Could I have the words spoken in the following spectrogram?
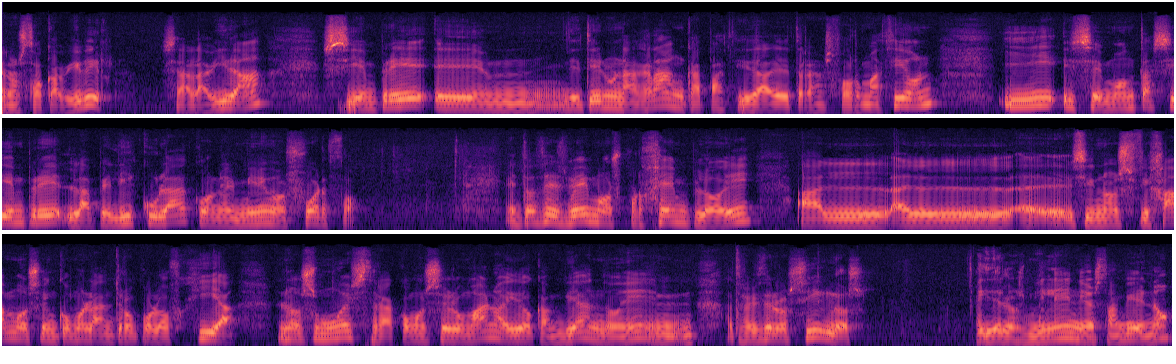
que nos toca vivir. O sea, la vida siempre eh, tiene una gran capacidad de transformación y se monta siempre la película con el mínimo esfuerzo. Entonces vemos, por ejemplo, eh, eh, si nos fijamos en cómo la antropología nos muestra cómo el ser humano ha ido cambiando a través de los siglos, y de los milenios también, ¿no?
